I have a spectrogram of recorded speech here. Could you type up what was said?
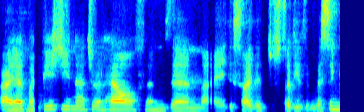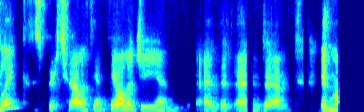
I had my PhD in natural health, and then I decided to study the missing link, spirituality and theology, and and and um, did my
